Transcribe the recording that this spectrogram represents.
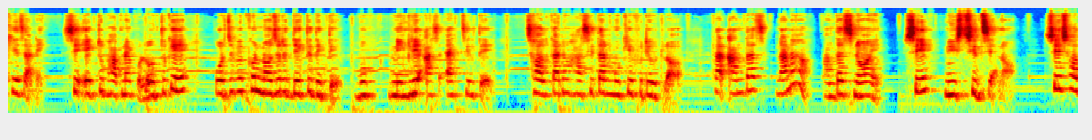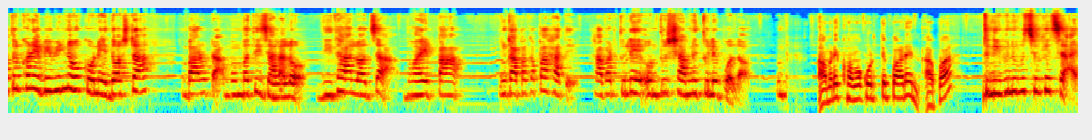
কে জানে? সে একটু ভাবনায় পড়ল, অন্তুকে পর্যবেক্ষণ নজরে দেখতে দেখতে বুক নিংড়ে আসা এক চিলতে। ছলকানো হাসি তার মুখে ফুটে উঠল। তার আন্দাজ না না আন্দাজ নয় সে নিশ্চিত যেন। সে সতর্করে বিভিন্ন কোণে দশটা বারোটা মোমবাতি জ্বালালো। দ্বিধা লজ্জা ভয়ের পা কাপা কাপা হাতে খাবার তুলে অন্তুর সামনে তুলে বলল আমারে ক্ষমা করতে পারেন আপা? নিভু নিভু চোখে চায়।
